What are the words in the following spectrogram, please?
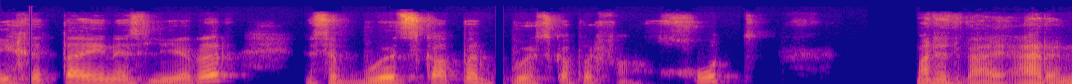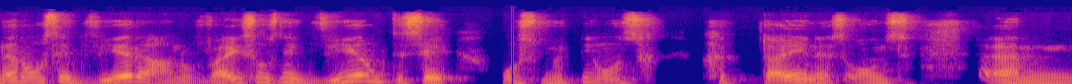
die getuienis lewer. Dis 'n boodskapper, boodskapper van God. Maar dit wy herinner ons net weer aan of wys ons net weer om te sê ons moet nie ons getuienis, ons ehm um,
